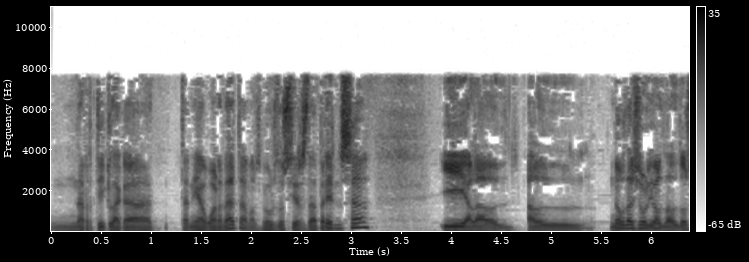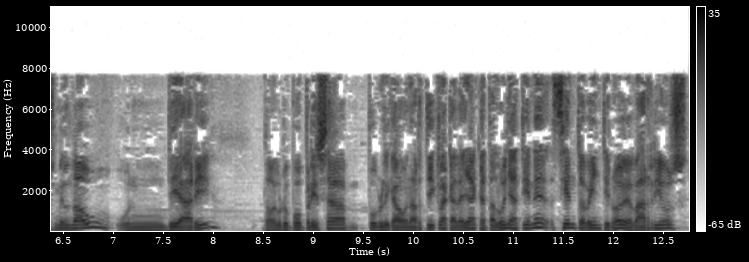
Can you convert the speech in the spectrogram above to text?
un article que tenia guardat amb els meus dossiers de premsa, i el, el 9 de juliol del 2009, un diari del Grupo Prisa publicaba un article que deia Cataluña tiene 129 barrios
